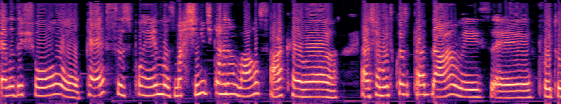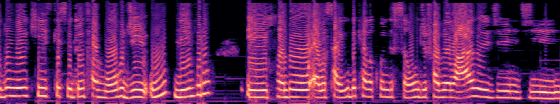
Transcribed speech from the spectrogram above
ela deixou peças, poemas, marchinha de carnaval, saca? Ela ela tinha muita coisa para dar, mas é, foi tudo meio que esquecido em favor de um livro e quando ela saiu daquela condição de favelada, de, de,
